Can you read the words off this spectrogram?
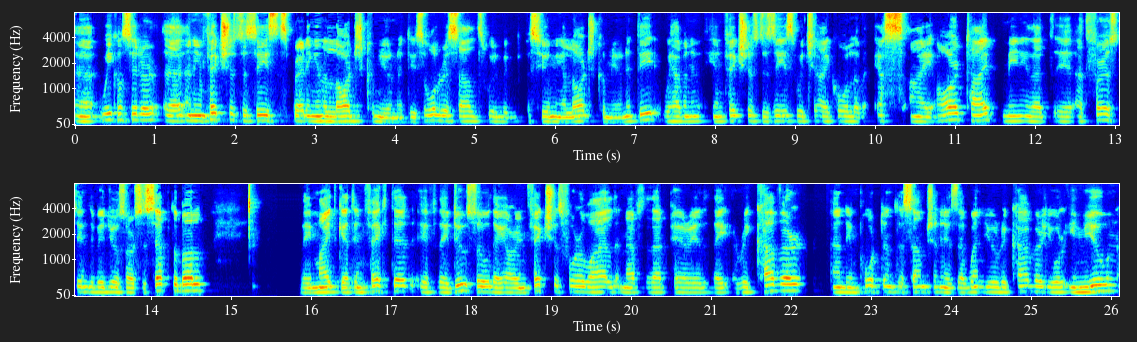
uh, we consider uh, an infectious disease spreading in a large community. So all results will be assuming a large community. We have an infectious disease which I call of SIR type, meaning that uh, at first individuals are susceptible. They might get infected. If they do so, they are infectious for a while, and after that period, they recover. And important assumption is that when you recover, you're immune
